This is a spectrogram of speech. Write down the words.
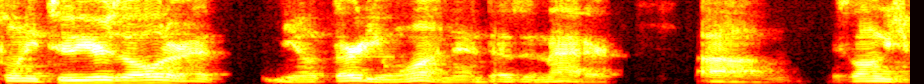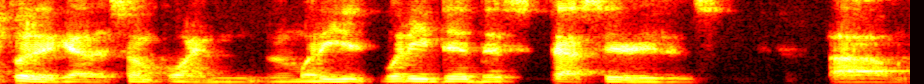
22 years old or at, you know, 31, it doesn't matter. Um, as long as you put it together at some point. And what he, what he did this past series is, um,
